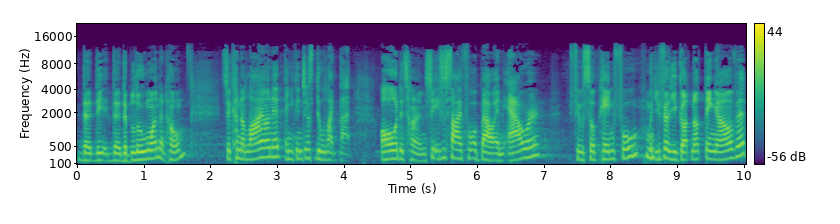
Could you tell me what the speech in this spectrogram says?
the, the, the, the blue one at home. So you kind of lie on it and you can just do like that all the time. So you exercise for about an hour. It feels so painful when you feel you got nothing out of it.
